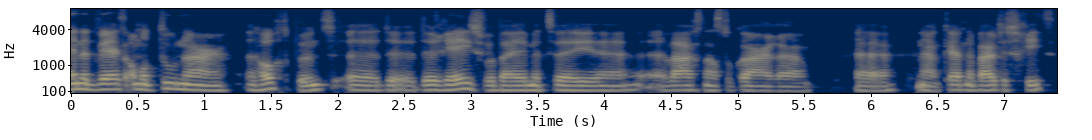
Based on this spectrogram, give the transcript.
En het werkt allemaal toe naar een hoogtepunt. eh, de, de race waarbij je met twee eh, wagens naast elkaar eh nou, keihard naar buiten schiet.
